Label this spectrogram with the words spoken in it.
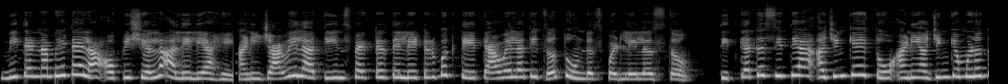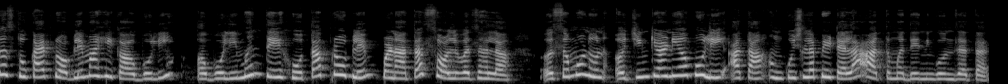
मी त्यांना भेटायला ऑफिशियल आलेली आहे. आणि ज्यावेळेला ती इन्स्पेक्टर ते लेटर बघते त्यावेळेला तिचं तोंडच पडलेलं असतं. तितक्यातच तिथे अजिंक्य येतो आणि अजिंक्य म्हणत असतो काय प्रॉब्लेम आहे का अबोली? अबोली म्हणते होता प्रॉब्लेम पण आता सॉल्व्ह झाला. असं म्हणून अजिंक्य आणि अबोली आता अंकुशला भेटायला आतमध्ये निघून जातात.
